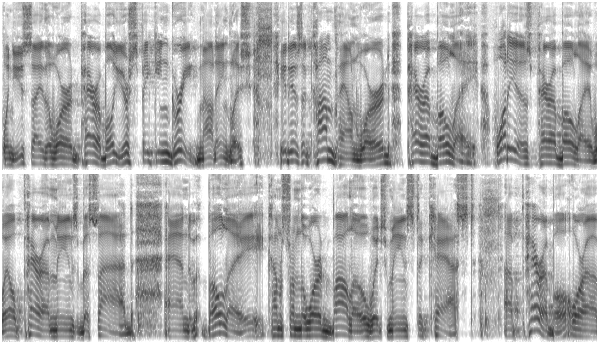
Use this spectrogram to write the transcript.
When you say the word parable, you're speaking Greek, not English. It is a compound word, parabole. What is parabole? Well, para means beside, and bole comes from the word balo, which means to cast. A parable or a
